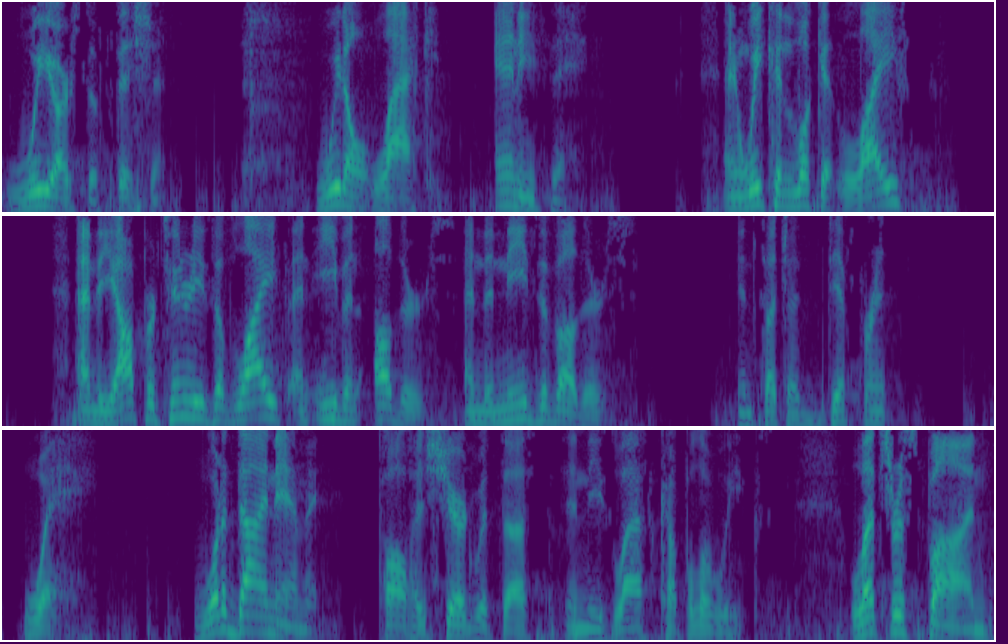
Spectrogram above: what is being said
We are sufficient. We don't lack anything. And we can look at life and the opportunities of life and even others and the needs of others in such a different way. What a dynamic Paul has shared with us in these last couple of weeks. Let's respond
